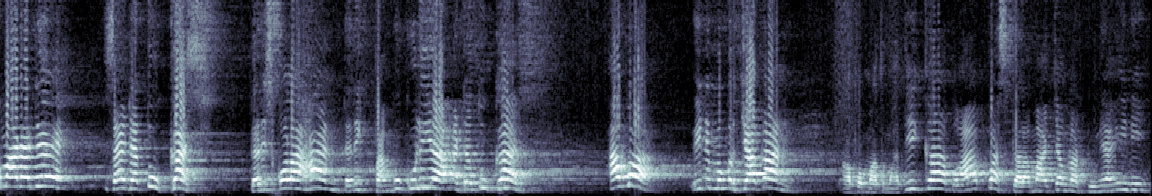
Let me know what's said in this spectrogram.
Ke mana dek? Saya ada tugas dari sekolahan, dari bangku kuliah ada tugas. Apa? Ini mengerjakan apa matematika atau apa segala macam lah dunia ini.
